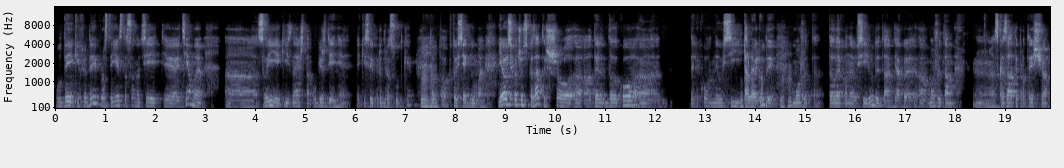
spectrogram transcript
у деяких людей просто є стосовно цієї теми свої якісь, знаєш, там убіждення, якісь свої предрассудки. Uh-huh. Тобто, хтось як думає. Я ось хочу сказати, що далеко. Далеко не усі типа, люди uh-huh. можуть далеко не усі люди, так дякую, можуть там сказати про те, що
